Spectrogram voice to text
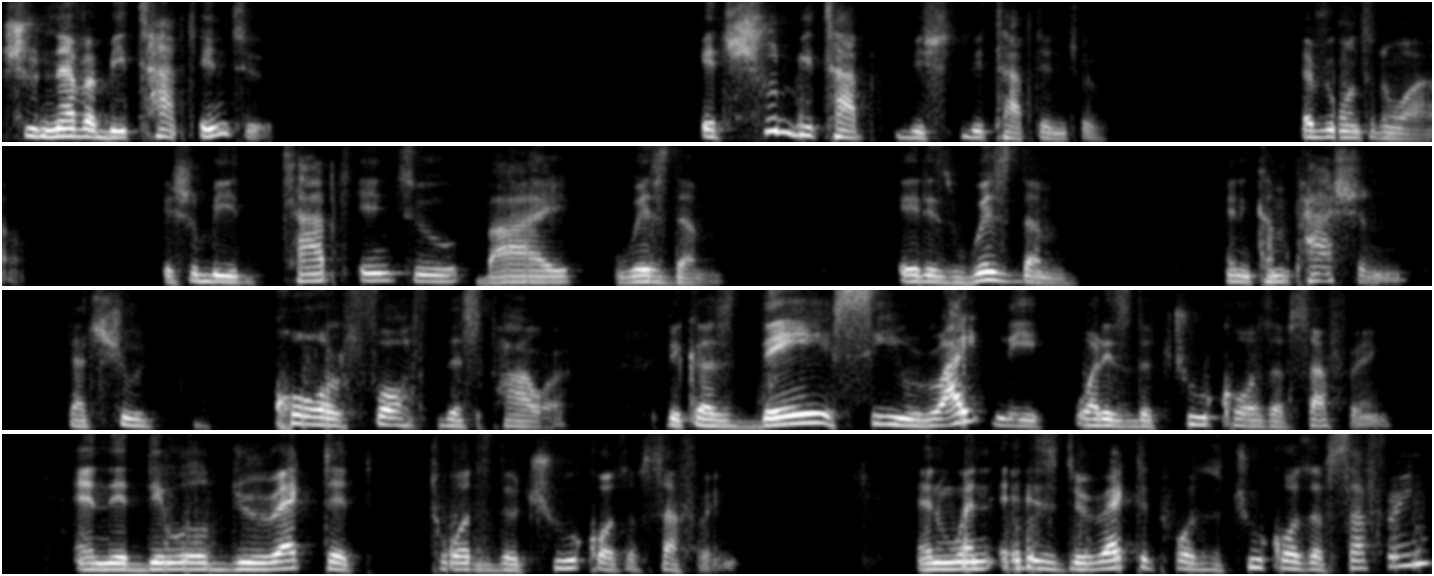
should never be tapped into. It should be tapped, be, be tapped into every once in a while. It should be tapped into by wisdom. It is wisdom and compassion that should call forth this power because they see rightly what is the true cause of suffering and they, they will direct it towards the true cause of suffering. And when it is directed towards the true cause of suffering,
